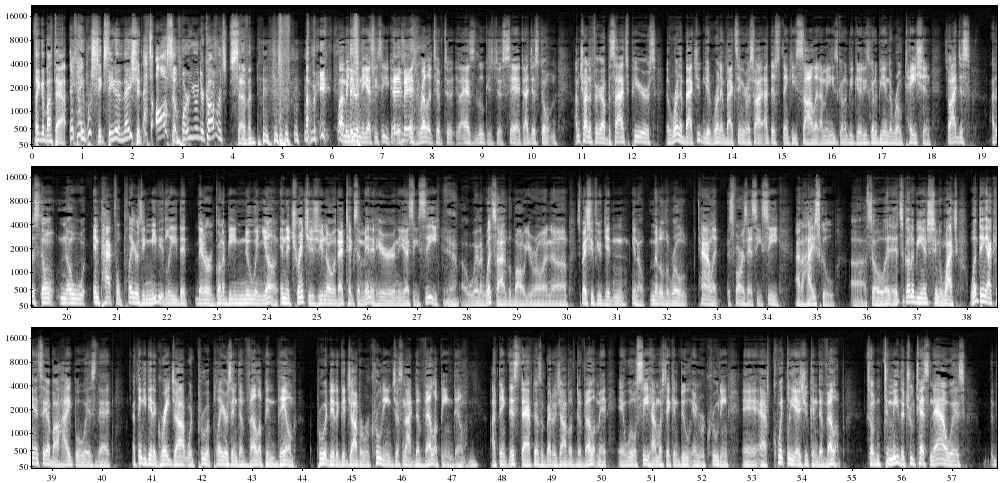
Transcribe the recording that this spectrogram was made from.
think about that. Hey, we're 16 in the nation. That's awesome. Where are you in your conference? Seven. I mean, Well, I mean, you're in the SEC. You it's, it's relative to, as Lucas just said. I just don't. I'm trying to figure out. Besides Pierce, the uh, running backs, you can get running backs anywhere. So I, I just think he's solid. I mean, he's going to be good. He's going to be in the rotation. So I just, I just don't know impactful players immediately that that are going to be new and young in the trenches. You know, that takes a minute here in the SEC. Yeah. Uh, whether what side of the ball you're on, uh, especially if you're getting, you know, middle of the road talent as far as SEC out of high school. Uh, so it, it's going to be interesting to watch. One thing I can say about Heupel is that I think he did a great job with Pruitt players in developing them. Pruitt did a good job of recruiting, just not developing them. I think this staff does a better job of development, and we'll see how much they can do in recruiting and as quickly as you can develop. So to me, the true test now is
